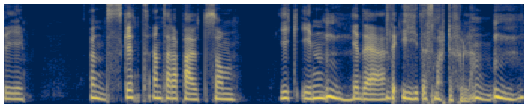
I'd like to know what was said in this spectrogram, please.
de ønsket en terapeut som gikk inn Mm. i det det I det smertefulle. Mm. Mm.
